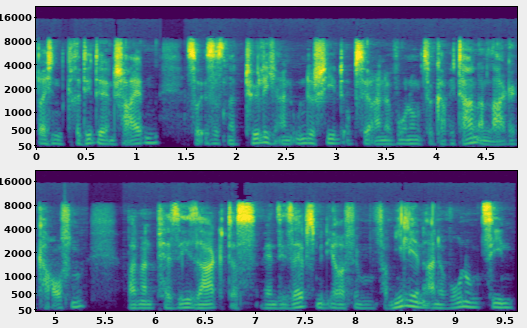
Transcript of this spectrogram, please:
entsprechend Kredite entscheiden, so ist es natürlich ein Unterschied, ob Sie eine Wohnung zur Kapitalanlage kaufen, weil man per se sagt, dass wenn Sie selbst mit Ihrer Familie in eine Wohnung ziehen,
